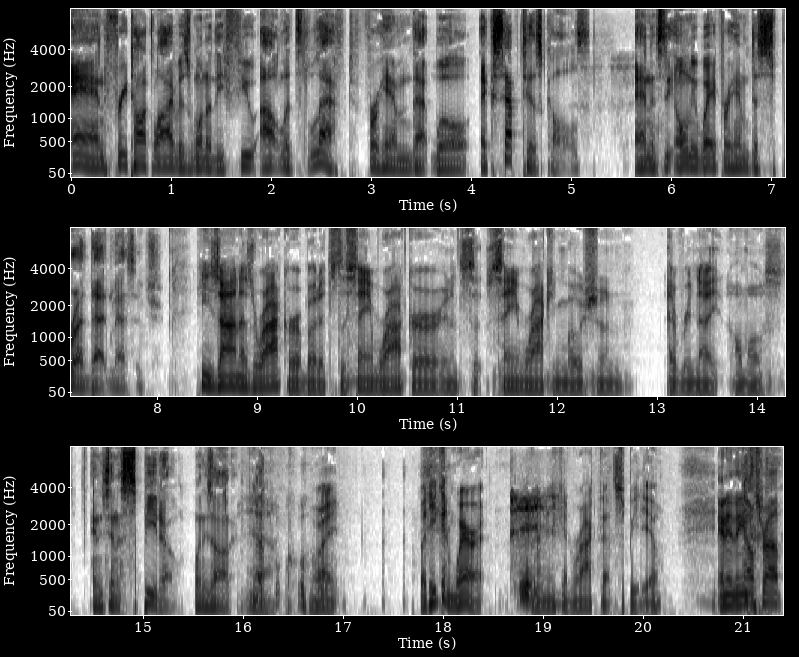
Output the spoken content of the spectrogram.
and Free Talk Live is one of the few outlets left for him that will accept his calls, and it's the only way for him to spread that message. He's on his rocker, but it's the same rocker and it's the same rocking motion every night almost. And he's in a speedo when he's on it. Yeah, right. But he can wear it. I mean, he can rock that speedo. Anything else, Rob?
